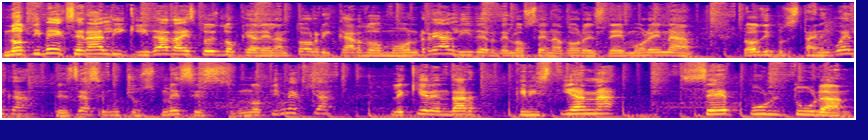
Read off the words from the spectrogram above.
Notimex será liquidada, esto es lo que adelantó Ricardo Monreal, líder de los senadores de Morena. Los diputados están en huelga desde hace muchos meses. Notimex ya le quieren dar cristiana sepultura.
